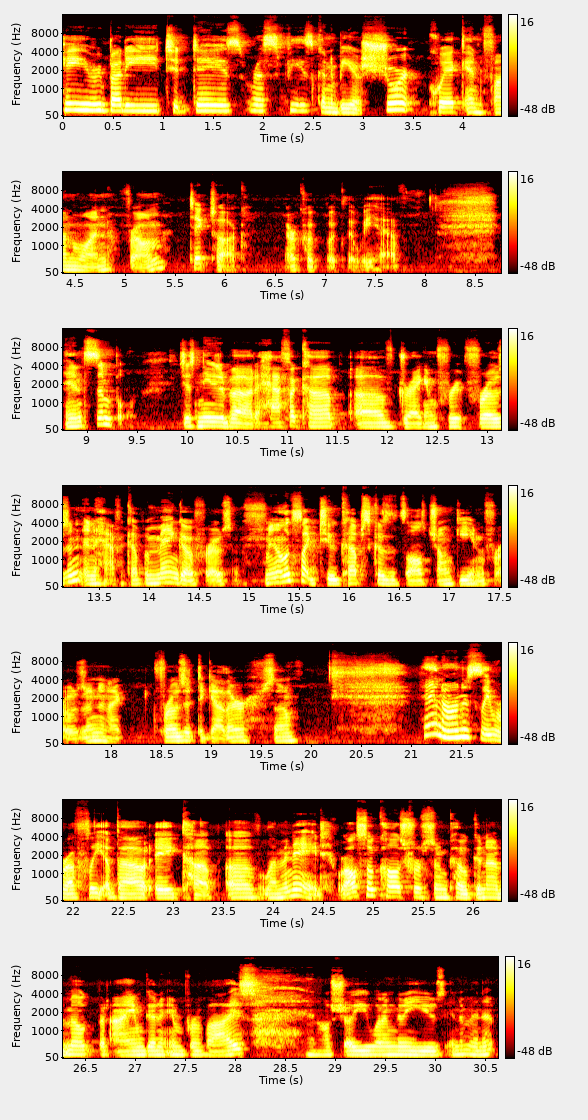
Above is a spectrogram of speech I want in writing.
Hey everybody, today's recipe is going to be a short, quick, and fun one from TikTok, our cookbook that we have. And it's simple. Just needed about a half a cup of dragon fruit frozen and half a cup of mango frozen. I mean, it looks like two cups because it's all chunky and frozen, and I froze it together, so. And honestly, roughly about a cup of lemonade. We're also calls for some coconut milk, but I am going to improvise and I'll show you what I'm going to use in a minute.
